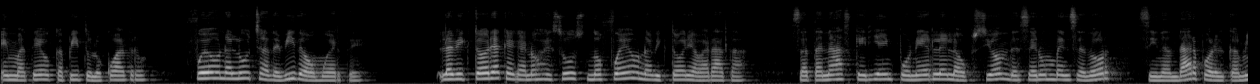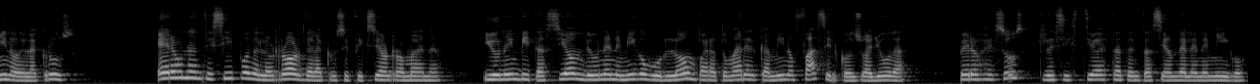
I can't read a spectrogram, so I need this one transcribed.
en Mateo capítulo 4, fue una lucha de vida o muerte. La victoria que ganó Jesús no fue una victoria barata, Satanás quería imponerle la opción de ser un vencedor sin andar por el camino de la cruz. Era un anticipo del horror de la crucifixión romana y una invitación de un enemigo burlón para tomar el camino fácil con su ayuda. Pero Jesús resistió esta tentación del enemigo.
